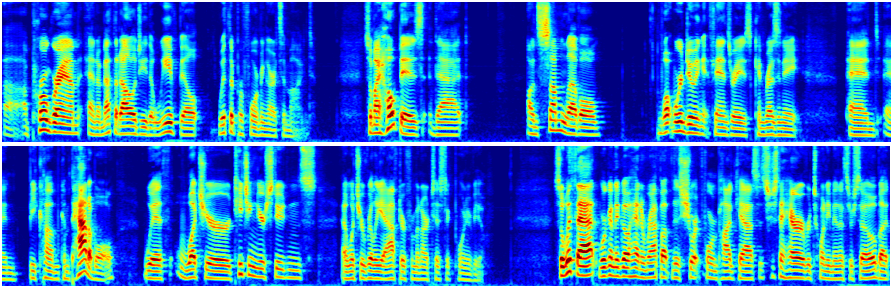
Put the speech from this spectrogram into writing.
uh, a program and a methodology that we've built with the performing arts in mind. So, my hope is that on some level, what we're doing at FansRaise can resonate and and become compatible with what you're teaching your students and what you're really after from an artistic point of view. So, with that, we're going to go ahead and wrap up this short form podcast. It's just a hair over 20 minutes or so. But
